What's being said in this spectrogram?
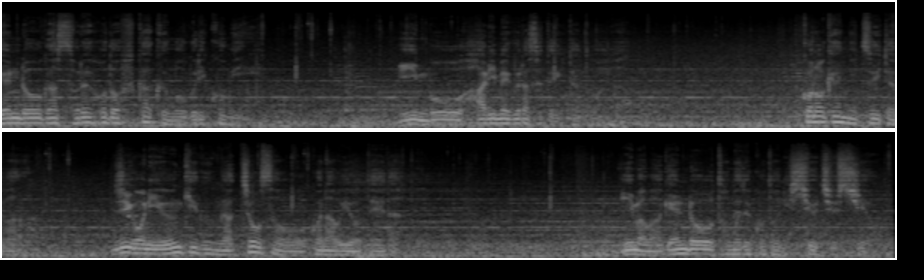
元老がそれほど深く潜り込み陰謀を張り巡らせていたとは。なこの件については事後に運気軍が調査を行う予定だ。今は元老を止めることに集中しよう。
